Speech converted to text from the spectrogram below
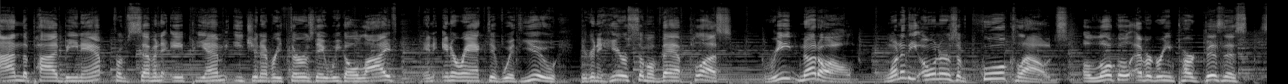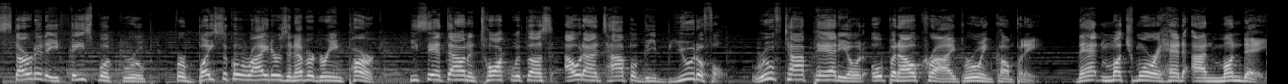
on the Podbean app from 7 to 8 p.m. each and every Thursday. We go live and interactive with you. You're going to hear some of that. Plus, Reed Nuttall, one of the owners of Cool Clouds, a local Evergreen Park business, started a Facebook group for bicycle riders in Evergreen Park. He sat down and talked with us out on top of the beautiful rooftop patio at Open Outcry Brewing Company. That much more ahead on Monday.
